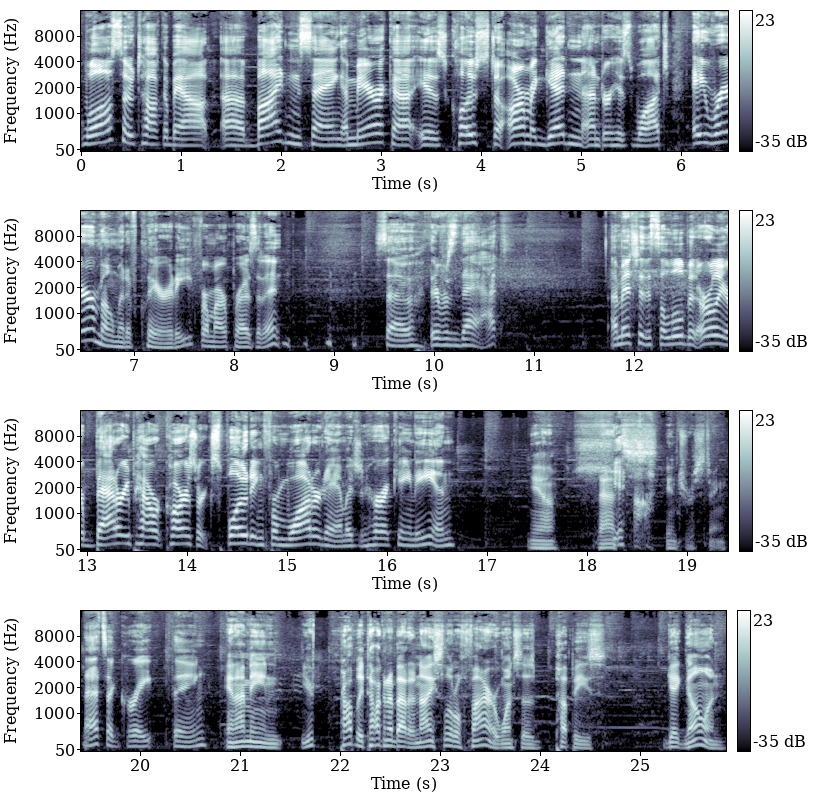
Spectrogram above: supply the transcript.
we'll also talk about uh, Biden saying America is close to Armageddon under his watch, a rare moment of clarity from our president. So there was that. I mentioned this a little bit earlier. Battery powered cars are exploding from water damage in Hurricane Ian. Yeah. That's Yeah. interesting. That's a great thing. And I mean, you're probably talking about a nice little fire once those puppies get going.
